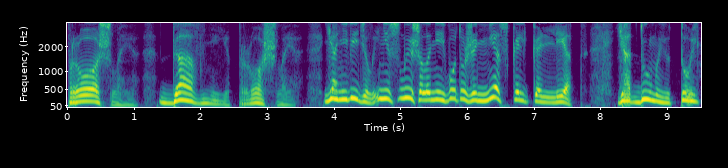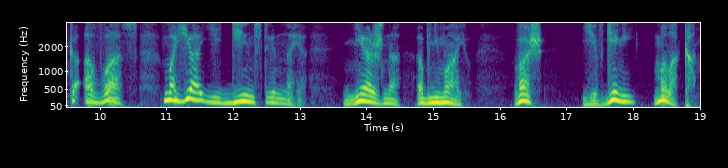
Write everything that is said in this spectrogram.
прошлое, давнее прошлое. Я не видел и не слышал о ней вот уже несколько лет. Я думаю только о вас, моя единственная. Нежно обнимаю. Ваш Евгений Малакан.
